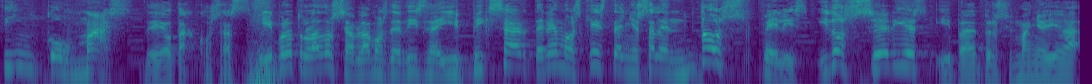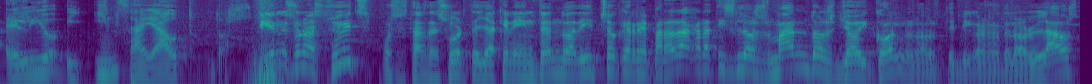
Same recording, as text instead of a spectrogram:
cinco más de otras cosas. Y por otro lado, si hablamos de Disney y Pixar, tenemos que este año salen dos pelis y dos series, y para el próximo año llega Helio y Inside Out 2. ¿Tienes una Switch? Pues estás de suerte, ya que Nintendo ha dicho que reparará gratis los mandos Joy-Con, los típicos de los lados,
